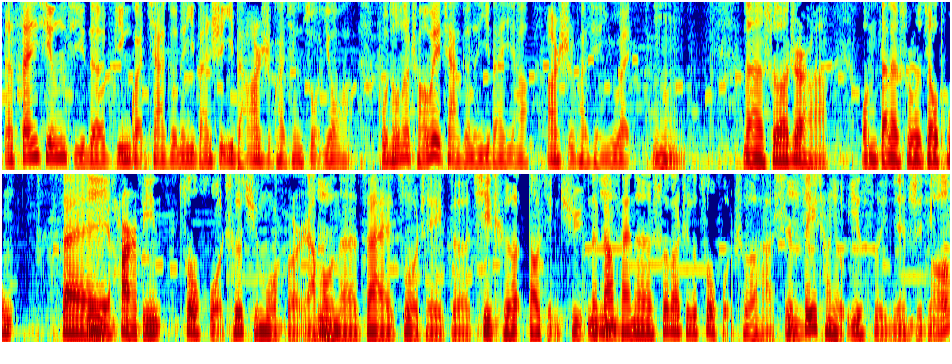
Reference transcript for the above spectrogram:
那三星级的宾馆价格呢，一般是一百二十块钱左右啊。普通的床位价格呢，一般也要二十块钱一位。嗯，那说到这儿啊，我们再来说说交通。在嗯哈尔滨坐火车去漠河，然后呢，再坐这个汽车到景区。那刚才呢，说到这个坐火车哈、是嗯非常有意思的一件事情。哦，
